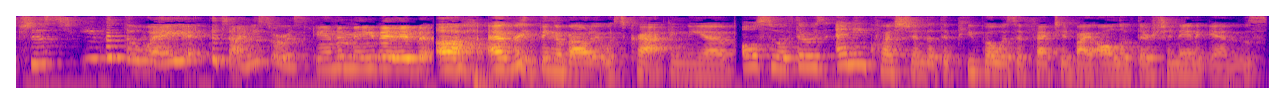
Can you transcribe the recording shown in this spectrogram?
just even the way the dinosaur was animated. Ugh, everything about it was cracking me up. Also, if there was any question that the pupa was affected by all of their shenanigans,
